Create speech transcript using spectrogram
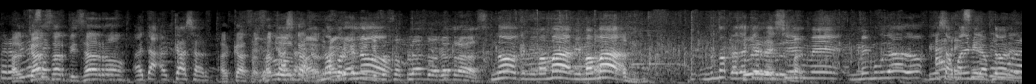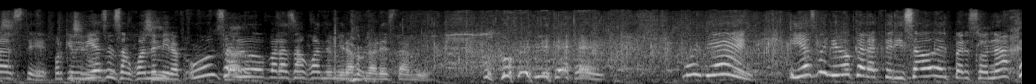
Pero Alcázar, Pizarro. Ahí está, Alcázar. Alcázar. Saludos Alcázar. Alcázar. No, Hay porque alguien que no. está soplando acá atrás. No, que mi mamá, mi mamá. No, no, cada que recién me, me he mudado, vi en Ah, San Juan de recién te Miraflores. mudaste, porque Sí, vivías en San Juan de Miraflores. Un claro. saludo para San Juan de Miraflores también. Muy bien. Muy bien. ¿Y has venido caracterizado del personaje?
